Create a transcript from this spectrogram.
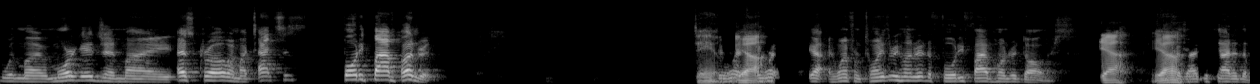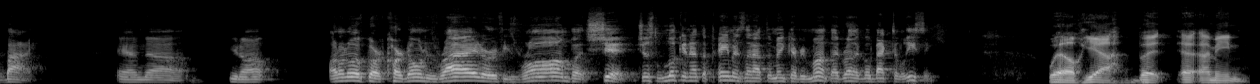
with my mortgage and my escrow and my taxes? Forty five hundred. Damn. It went, yeah. It went, yeah. It went from twenty three hundred to forty five hundred dollars. Yeah. Yeah. Because I decided to buy, and uh, you know, I don't know if Cardone is right or if he's wrong, but shit, just looking at the payments that I have to make every month, I'd rather go back to leasing. Well, yeah, but uh, I mean,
